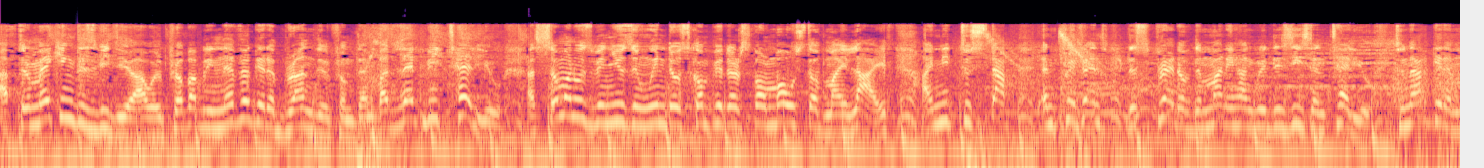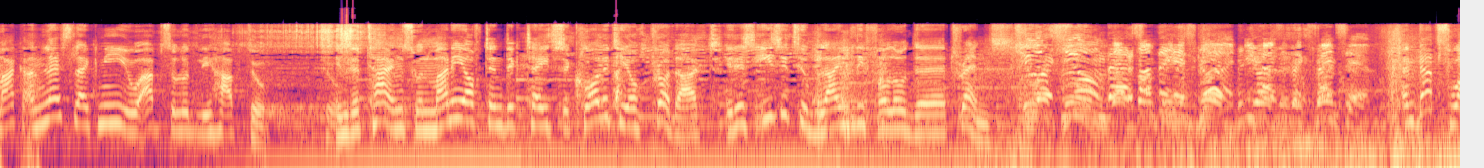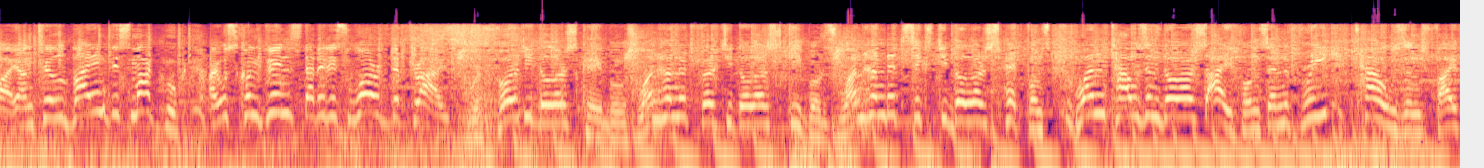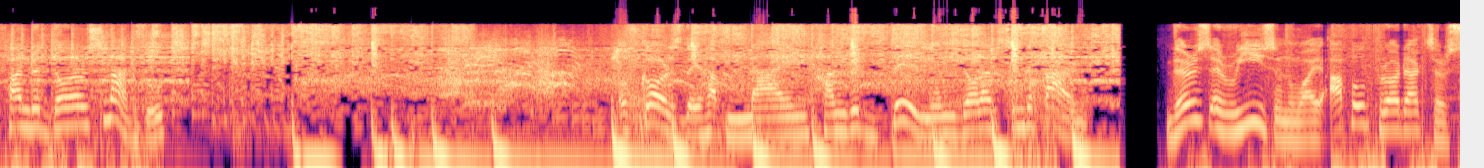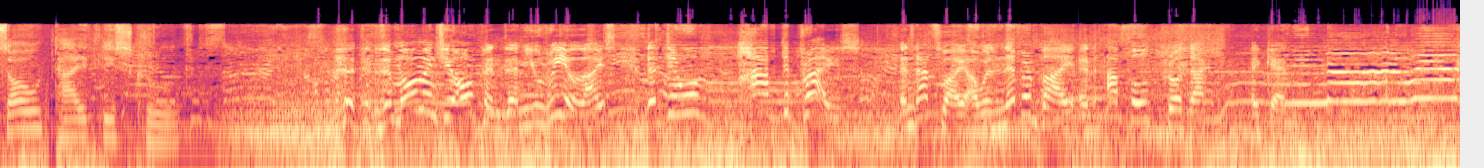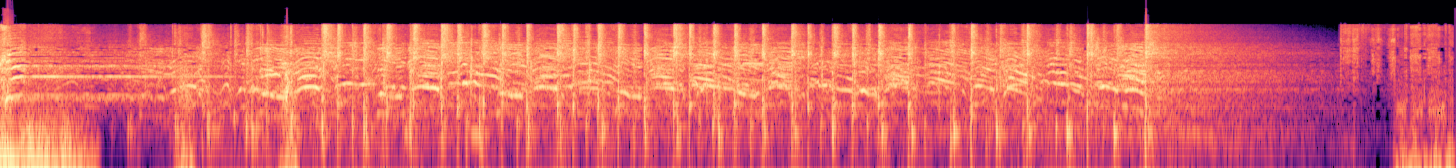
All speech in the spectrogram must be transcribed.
After making this video, I will probably never get a brand deal from them, but let me tell you, as someone who's been using Windows computers for most of my life, I need to stop and prevent the spread of the money-hungry disease and tell you, to not get a Mac unless like me you absolutely have to. In the times when money often dictates the quality of product, it is easy to blindly follow the trends. You assume that something is good because it's expensive. And that's why, until buying this MacBook, I was convinced that it is worth the price. With $40 cables, $130 keyboards, $160 headphones, $1,000 iPhones, and $3,500 MacBooks. Course, they have $900 billion in the bank. There's a reason why Apple products are so tightly screwed. the moment you open them, you realize that they will half the price. And that's why I will never buy an Apple product again.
